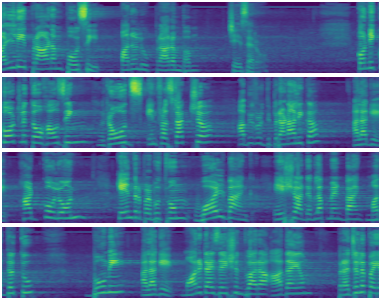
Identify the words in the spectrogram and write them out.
మళ్ళీ ప్రాణం పోసి పనులు ప్రారంభం చేశారు. కొన్ని కోట్లతో హౌసింగ్ రోడ్స్ ఇన్ఫ్రాస్ట్రక్చర్ అభివృద్ధి ప్రణాళిక అలాగే హడ్కో లోన్ కేంద్ర ప్రభుత్వం World Bank Asia Development Bank మద్దతు భూమి అలాగే మానిటైజేషన్ ద్వారా ఆదాయం ప్రజలపై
